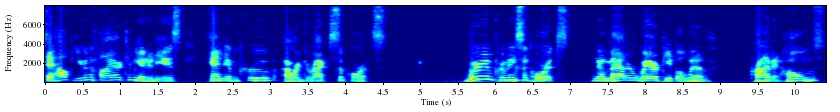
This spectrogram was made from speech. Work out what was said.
to help unify our communities and improve our direct supports. We're improving supports no matter where people live, private homes,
